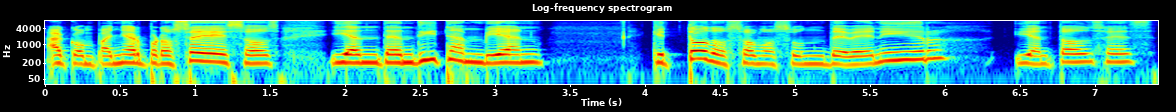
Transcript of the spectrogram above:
acompañar procesos y entendí también que todos somos un devenir y entonces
